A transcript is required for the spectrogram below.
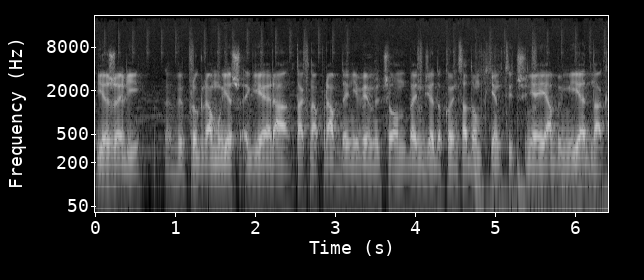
Jeżeli wyprogramujesz EGR-a, tak naprawdę nie wiemy, czy on będzie do końca domknięty, czy nie. Ja bym jednak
